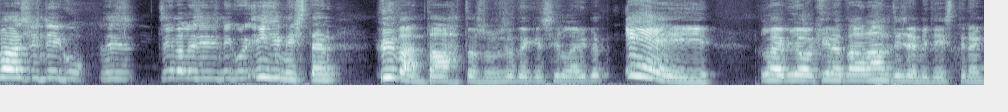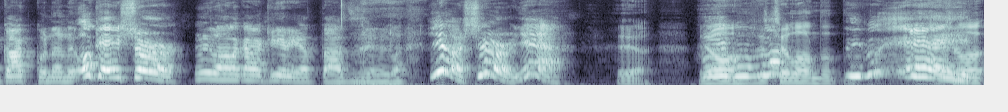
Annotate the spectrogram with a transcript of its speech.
Vaan siis niinku, siis, siinä oli siis niinku ihmisten hyvän tahtoisuus jotenkin sillä lailla, niinku, että ei! Sillä kun joo, kirjoitetaan antisemitistinen kakku, no niin okei, okay, sure! Niillä alkaa kirjoittaa siinä sillä yeah, sure, yeah! Yeah. Niinku, Joo, sit what? silloin, tot, Niinku, ei! silloin,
